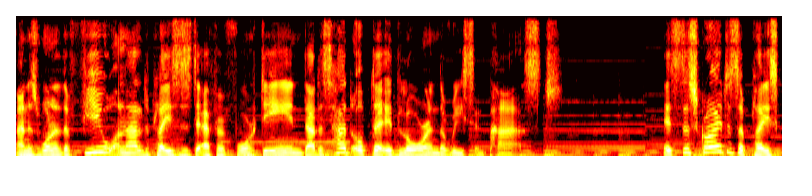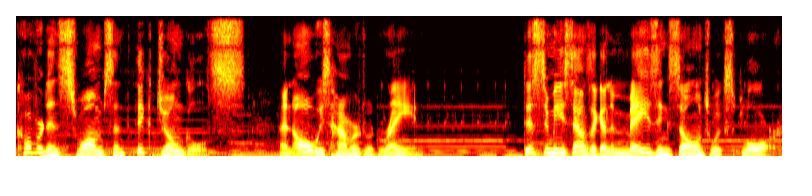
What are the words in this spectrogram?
and is one of the few unadded places to FF14 that has had updated lore in the recent past. It's described as a place covered in swamps and thick jungles, and always hammered with rain. This to me sounds like an amazing zone to explore,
